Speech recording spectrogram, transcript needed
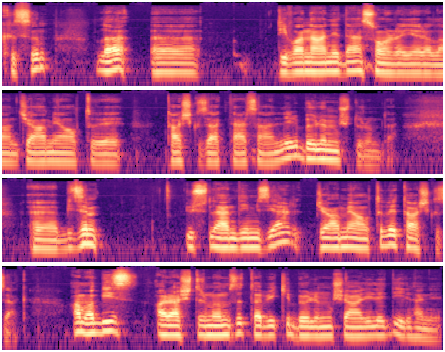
kısımla e, divanhaneden sonra yer alan camialtı ve taş kızak tersaneleri bölünmüş durumda. E, bizim üstlendiğimiz yer camialtı ve taş kızak. Ama biz araştırmamızı tabii ki bölünmüş haliyle değil hani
